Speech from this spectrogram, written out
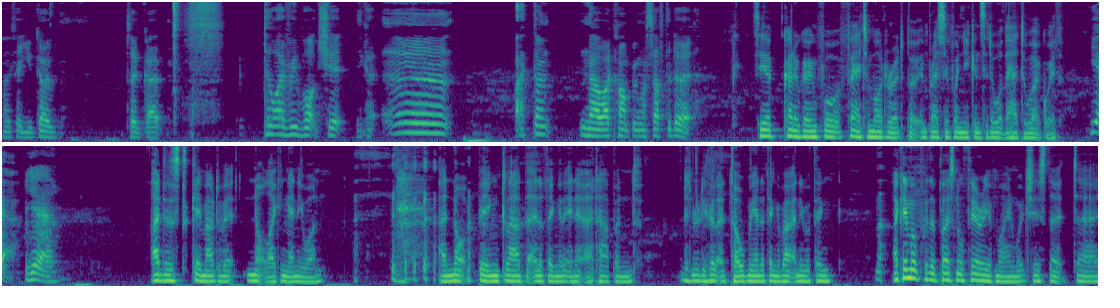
like I say, you go to go. Do I rewatch it? You go, uh, I don't. No, I can't bring myself to do it. So you're kind of going for fair to moderate, but impressive when you consider what they had to work with. Yeah, Yeah. I just came out of it not liking anyone. and not being glad that anything in it had happened. Didn't really feel it had told me anything about anything. I came up with a personal theory of mine, which is that uh,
